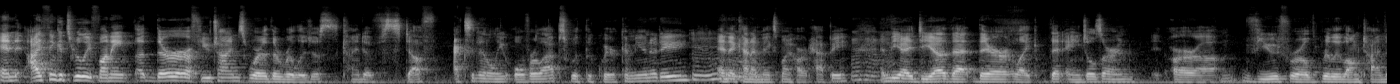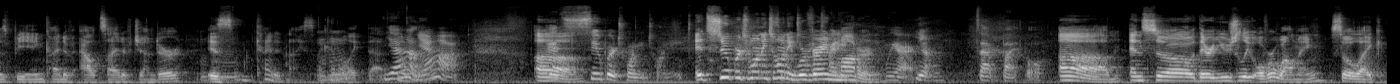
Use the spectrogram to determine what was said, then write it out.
and I think it's really funny. Uh, there are a few times where the religious kind of stuff accidentally overlaps with the queer community, and it kind of makes my heart happy. And the idea that they're like that angels are in, are um, viewed for a really long time as being kind of outside of gender is kind of nice. I kind of like that. Yeah. Yeah. Um, it's super 2020. it's super 2020. We're very modern. We are. Yeah. That Bible. Um, and so they're usually overwhelming. So, like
